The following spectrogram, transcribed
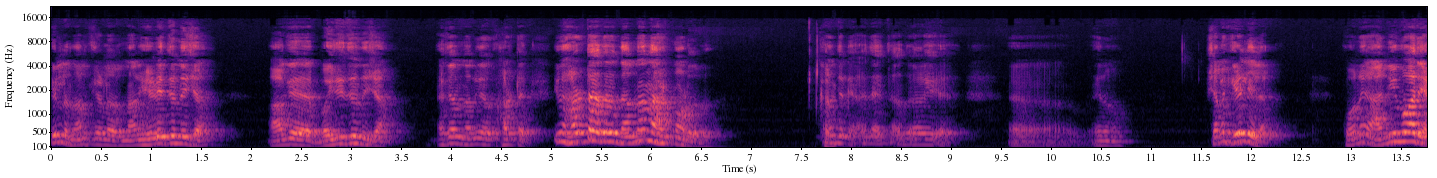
ಇಲ್ಲ ನಾನು ಕೇಳಲ್ಲ ನಾನು ಹೇಳಿದ್ದು ನಿಜ. ಹಾಗೆ ಬೈದಿದ್ದು ನಿಜ. ಯಾಕಂದ್ರೆ ನನಗೆ ಹರ್ಟ್ ಇನ್ನು ಹರ್ಟ್ ಆದರೆ ನನ್ನನ್ನು ಹರ್ಟ್ ಮಾಡೋದು. ಅಂತೇಳಿ ಅದಾಯ್ತು ಅದು ಏನು ಕ್ಷಮೆ ಕೇಳಲಿಲ್ಲ. ಕೊನೆ ಅನಿವಾರ್ಯ.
